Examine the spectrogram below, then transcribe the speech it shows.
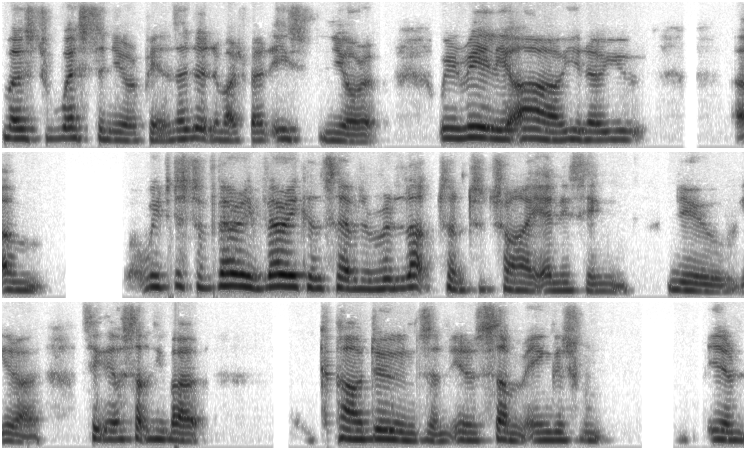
most Western Europeans. I don't know much about Eastern Europe. We really are, you know, you um, we just are very, very conservative, reluctant to try anything new. You know, I think there was something about cardoons and you know some English, you know,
